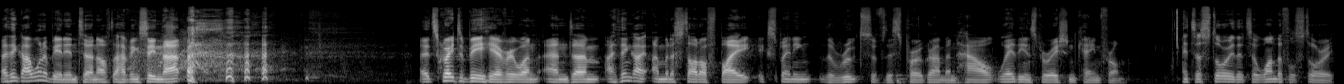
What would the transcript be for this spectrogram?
I think I want to be an intern after having seen that. it's great to be here, everyone. And um, I think I, am going to start off by explaining the roots of this program and how, where the inspiration came from. It's a story that's a wonderful story.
